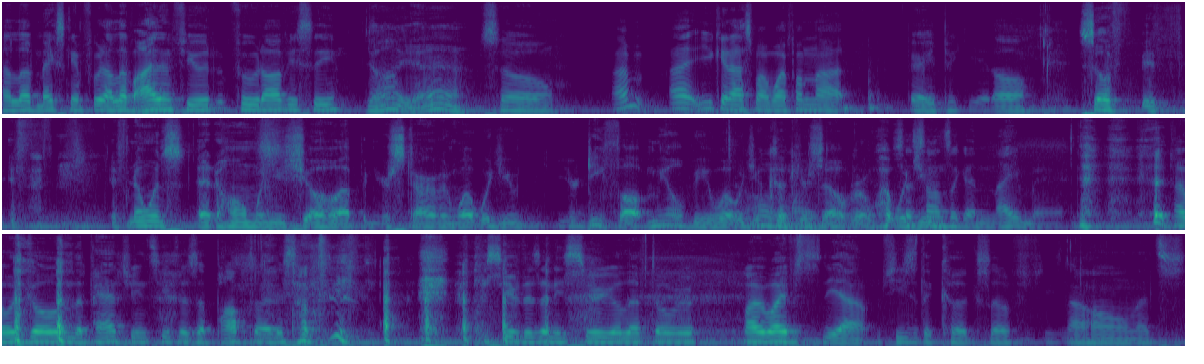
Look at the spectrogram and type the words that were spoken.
I love Mexican food. I love island food food obviously. Oh yeah. So I'm I, you can ask my wife. I'm not very picky at all. So if, if if if no one's at home when you show up and you're starving, what would you your default meal be? What would you Oh cook yourself, or what That would you? sounds like a nightmare. I would go in the pantry and see if there's a pop tart or something. see if there's any cereal left over. My wife's yeah, she's the cook, so if she's not home, that's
